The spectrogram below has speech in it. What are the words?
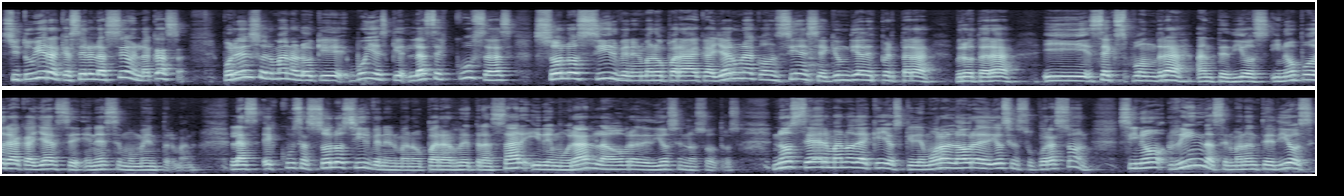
si tuviera que hacer el aseo en la casa. Por eso, hermano, lo que voy es que las excusas solo sirven, hermano, para acallar una conciencia que un día despertará, brotará y se expondrá ante Dios y no podrá callarse en ese momento, hermano. Las excusas solo sirven, hermano, para retrasar y demorar la obra de Dios en nosotros. No sea, hermano, de aquellos que demoran la obra de Dios en su corazón, sino rindas, hermano, ante Dios.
